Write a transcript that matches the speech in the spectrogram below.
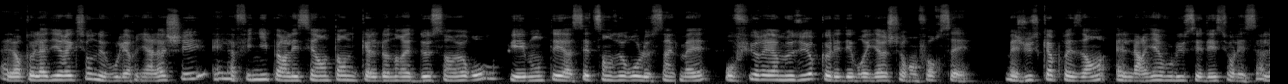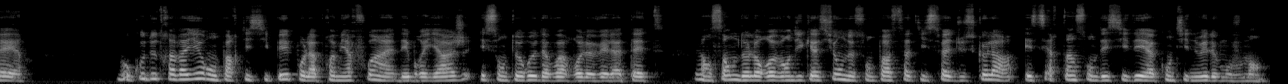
Alors que la direction ne voulait rien lâcher, elle a fini par laisser entendre qu'elle donnerait 200 euros, puis est montée à 700 euros le 5 mai, au fur et à mesure que les débrayages se renforçaient. Mais jusqu'à présent, elle n'a rien voulu céder sur les salaires. Beaucoup de travailleurs ont participé pour la première fois à un débrayage et sont heureux d'avoir relevé la tête. L'ensemble de leurs revendications ne sont pas satisfaites jusque-là, et certains sont décidés à continuer le mouvement.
